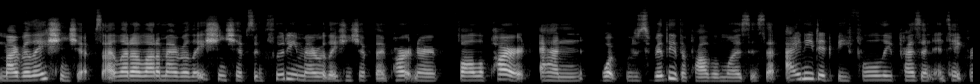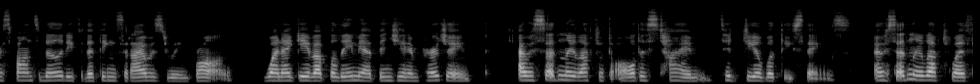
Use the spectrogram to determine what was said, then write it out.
my relationships, I let a lot of my relationships, including my relationship with my partner, fall apart. And what was really the problem was is that I needed to be fully present and take responsibility for the things that I was doing wrong. When I gave up bulimia, binging, and purging, I was suddenly left with all this time to deal with these things. I was suddenly left with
